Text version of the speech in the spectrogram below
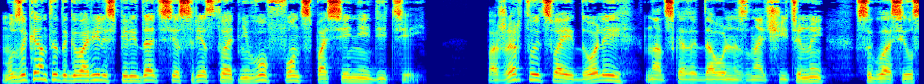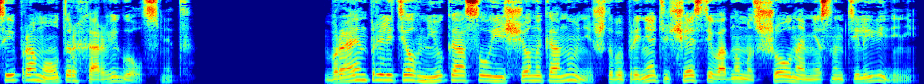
Музыканты договорились передать все средства от него в Фонд спасения детей. Пожертвовать своей долей, надо сказать, довольно значительной, согласился и промоутер Харви Голдсмит. Брайан прилетел в Ньюкасл еще накануне, чтобы принять участие в одном из шоу на местном телевидении,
